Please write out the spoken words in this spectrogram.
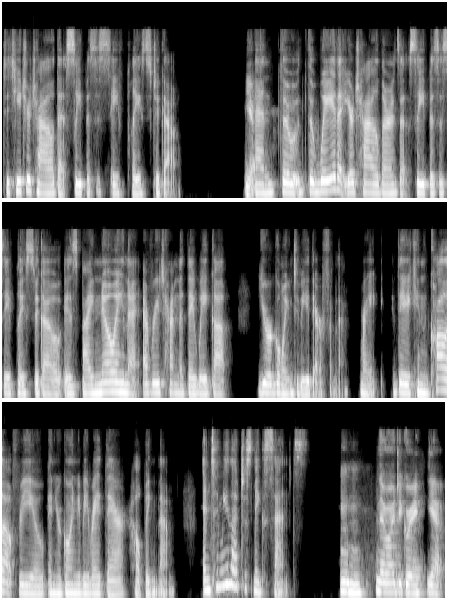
to teach your child that sleep is a safe place to go yeah. And the the way that your child learns that sleep is a safe place to go is by knowing that every time that they wake up, you're going to be there for them, right? They can call out for you and you're going to be right there helping them. And to me, that just makes sense. Mm-hmm. No, I'd agree. Yeah,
